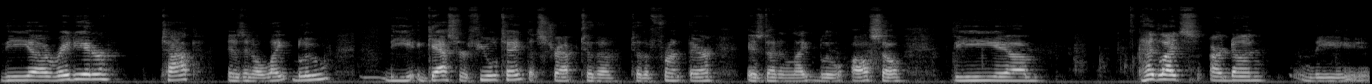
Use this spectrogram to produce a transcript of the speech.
The uh, radiator top is in a light blue. The gasser fuel tank that's strapped to the to the front there is done in light blue also. The um, headlights are done. The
